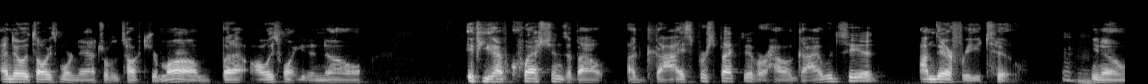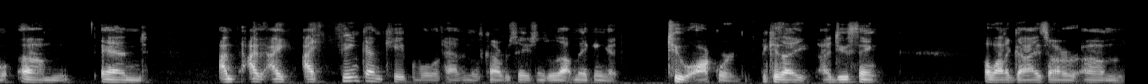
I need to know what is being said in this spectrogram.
I know it's always more natural to talk to your mom, but I always want you to know if you have questions about a guy's perspective or how a guy would see it, I'm there for you too. You know, um, and I'm, I, I, I think I'm capable of having those conversations without making it too awkward because I, I do think a lot of guys are um,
